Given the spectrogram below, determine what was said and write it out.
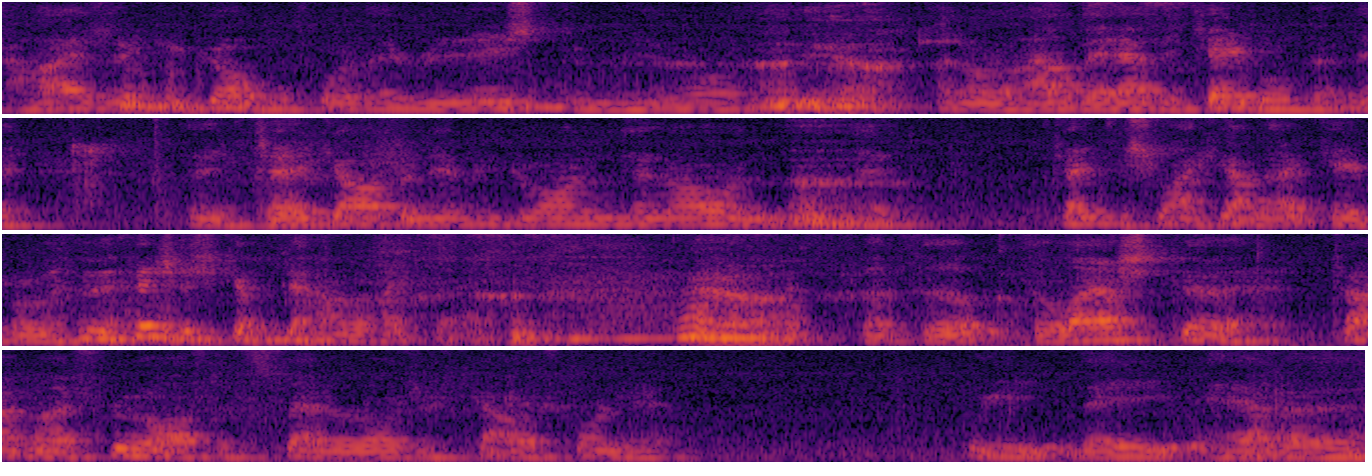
high as they could go before they released them, you know. uh, yeah, I don't know how they had the cable, but they, they'd take off and they'd be going, you know, and and Uh-huh. they'd take the slack out of that cable and they just come down like that. yeah, But the, the last uh, time I flew off of Santa Rosa, California, we, they had a,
